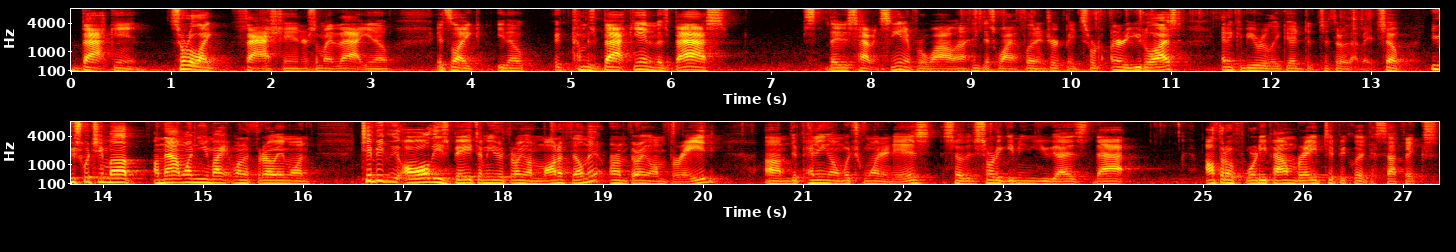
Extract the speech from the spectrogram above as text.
back in, sort of like fashion or something like that. You know, it's like you know it comes back in and those bass they just haven't seen it for a while and i think that's why a floating jerkbait is sort of underutilized and it can be really good to, to, throw that bait so you can switch him up on that one you might want to throw him on typically all these baits i'm either throwing on monofilament or i'm throwing on braid um, depending on which one it is so they're sort of giving you guys that i'll throw 40 pound braid typically like a Sufix.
